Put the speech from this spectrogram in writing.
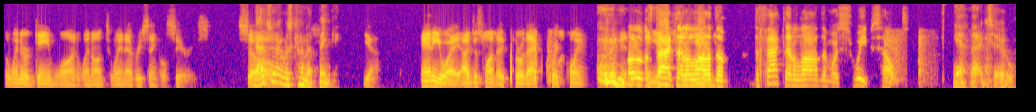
The winner of game one went on to win every single series. So that's what I was kind of thinking. Yeah. Anyway, I just wanted to throw that quick point. well, the fact that a lot of them, the fact that a lot of them were sweeps helped. Yeah, that too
